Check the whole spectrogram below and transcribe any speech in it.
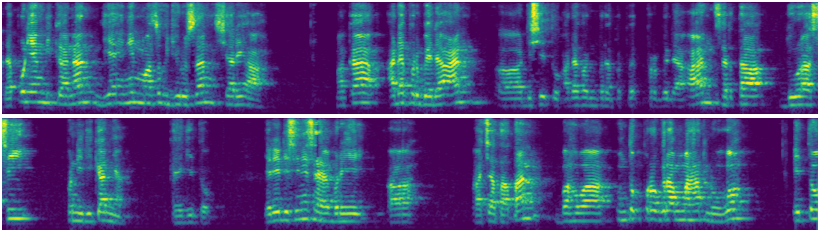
Adapun yang di kanan dia ingin masuk jurusan syariah. Maka ada perbedaan uh, di situ, ada perbedaan serta durasi pendidikannya kayak gitu. Jadi di sini saya beri uh, catatan bahwa untuk program Mahat Lugo itu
